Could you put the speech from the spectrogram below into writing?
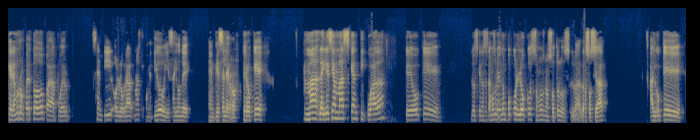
queremos romper todo para poder sentir o lograr nuestro cometido y es ahí donde empieza el error. Creo que la iglesia más que anticuada, creo que los que nos estamos volviendo un poco locos somos nosotros, la, sociedad. Algo que,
